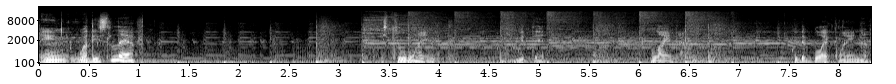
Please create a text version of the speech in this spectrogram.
And what is left to it with the liner with the black liner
